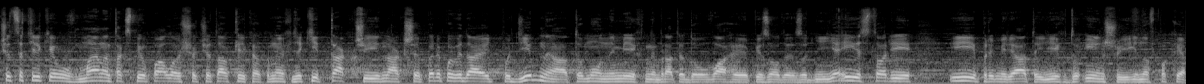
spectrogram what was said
Чи це тільки в мене так співпало, що читав кілька книг, які так чи інакше переповідають подібне, а тому не міг не брати до уваги епізоди з однієї історії і приміряти їх до іншої, і навпаки.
